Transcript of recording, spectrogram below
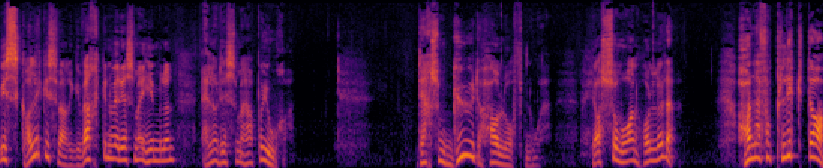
vi skal ikke sverge, verken ved det som er i himmelen eller det som er her på jorda. Dersom Gud har lovt noe, ja, så må han holde det. Han er forplikta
